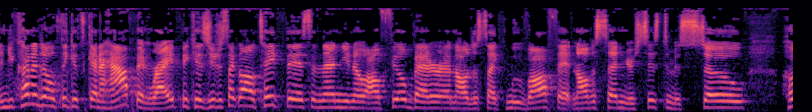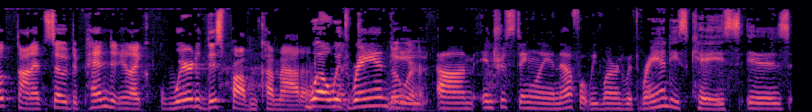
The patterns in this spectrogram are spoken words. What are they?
And you kind of don't think it's going to happen, right? Because you're just like, oh, I'll take this, and then you know I'll feel better, and I'll just like move off it, and all of a sudden your system is so hooked on it, so dependent. You're like, where did this problem come out of? Well, with Like, Randy, um, interestingly enough, what we learned with Randy's case is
